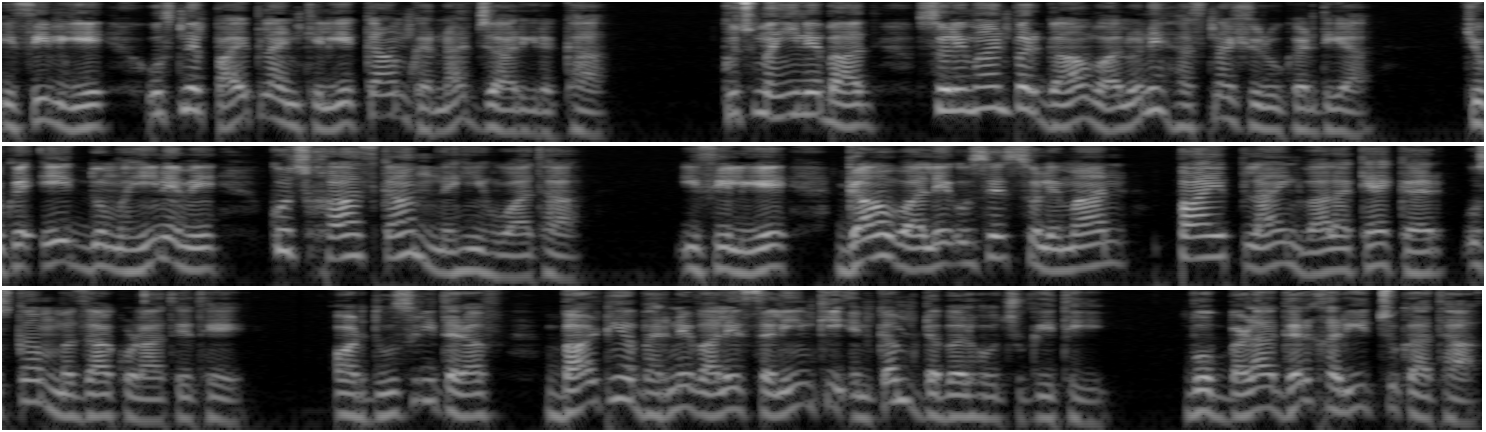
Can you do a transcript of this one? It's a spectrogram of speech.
इसीलिए उसने पाइपलाइन के लिए काम करना जारी रखा। कुछ महीने बाद सुलेमान पर गाँव वालों ने हंसना शुरू कर दिया, क्योंकि एक दो महीने में कुछ खास काम नहीं हुआ था। इसीलिए गाँव वाले उसे सुलेमान पाइपलाइन वाला कहकर उसका मज़ाक उड़ाते थे। और दूसरी तरफ़ बाल्टियाँ भरने वाले सलीम की इनकम डबल हो चुकी थी। वो बड़ा घर खरीद चुका था।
